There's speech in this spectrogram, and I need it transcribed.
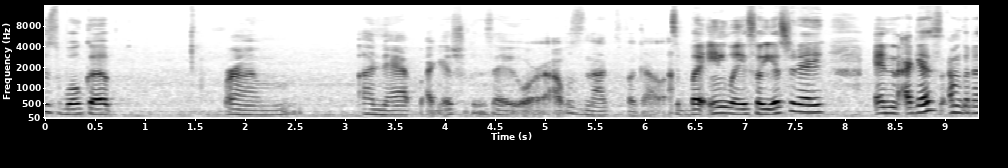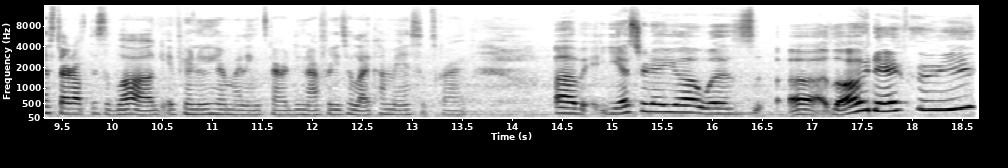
Just woke up from a nap i guess you can say or i was knocked the fuck out. But anyway so yesterday and i guess i'm gonna start off this vlog. If you're new here my name is Kirah. do not forget to like comment and subscribe. Um yesterday y'all was a long day for me.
